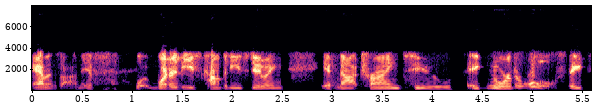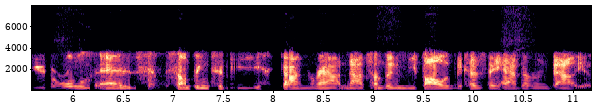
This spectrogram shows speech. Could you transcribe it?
Amazon? If what are these companies doing if not trying to ignore the rules. They view the rules as something to be gotten around, not something to be followed because they have their own value.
